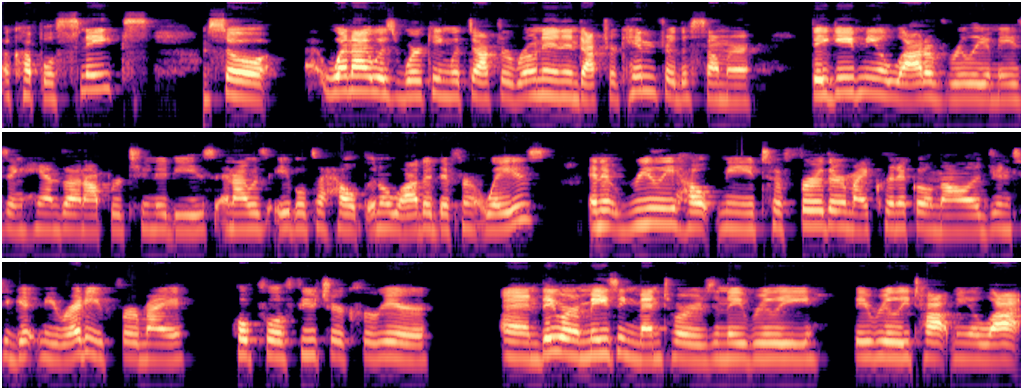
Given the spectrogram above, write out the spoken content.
a couple snakes. So when I was working with Dr. Ronan and Dr. Kim for the summer, they gave me a lot of really amazing hands on opportunities, and I was able to help in a lot of different ways. And it really helped me to further my clinical knowledge and to get me ready for my hopeful future career. And they were amazing mentors, and they really, they really taught me a lot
